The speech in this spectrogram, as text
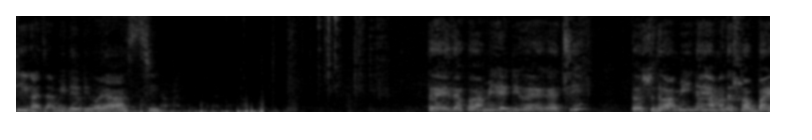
ঠিক আছে, আমি রেডি হয়ে আসছি। তো এই দেখো, আমি রেডি হয়ে গেছি। তো শুধু আমি নয় আমাদের সবাই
